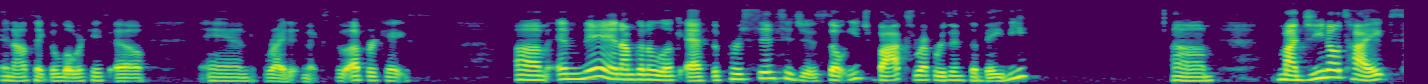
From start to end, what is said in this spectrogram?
And I'll take the lowercase l and write it next to the uppercase. Um, and then I'm going to look at the percentages. So each box represents a baby. Um, my genotypes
